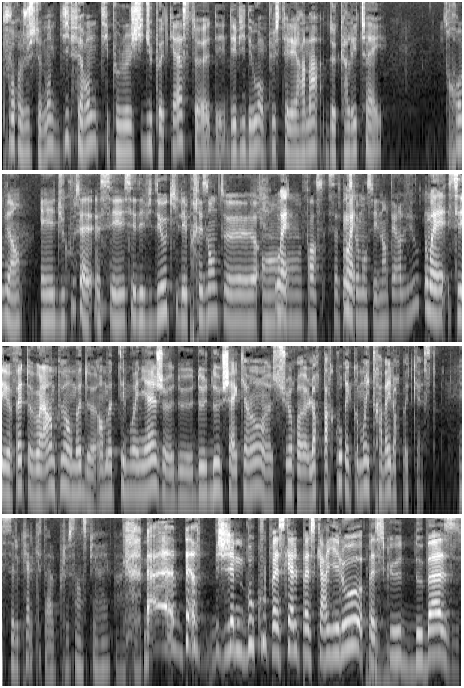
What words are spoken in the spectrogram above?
pour justement différentes typologies du podcast, euh, des, des vidéos en plus Télérama de qualité. Trop bien. Et du coup, ça- c'est des vidéos qui les présentent euh, en. Ouais. Enfin, ça se passe Ouais. comment? C'est une interview? Ouais, c'est en fait voilà un peu en mode en mode témoignage de, de, de chacun euh, sur euh, leur parcours et comment ils travaillent leur podcast. Et c'est lequel qui t'a le plus inspiré, par exemple? Bah, j'aime beaucoup Pascal Pascariello parce que de base,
